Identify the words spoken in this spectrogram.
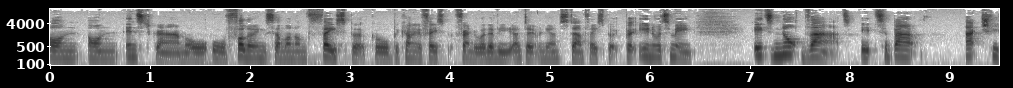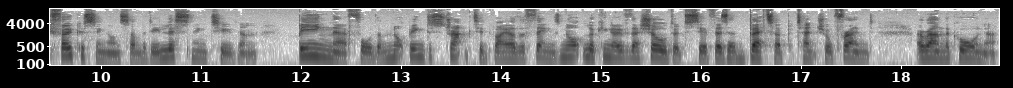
on on Instagram or, or following someone on Facebook or becoming a Facebook friend or whatever. I don't really understand Facebook, but you know what I mean. It's not that. It's about actually focusing on somebody, listening to them, being there for them, not being distracted by other things, not looking over their shoulder to see if there's a better potential friend around the corner.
